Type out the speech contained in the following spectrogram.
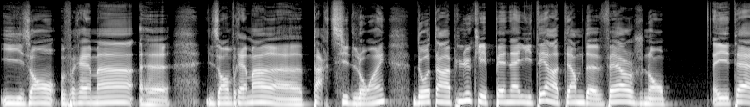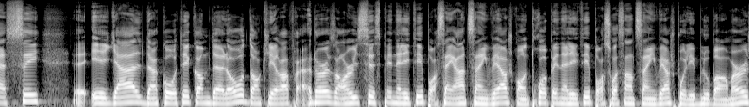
ils ont vraiment, euh, ils ont vraiment euh, parti de loin. D'autant plus que les pénalités en termes de verges n'ont été assez euh, égales d'un côté comme de l'autre. Donc, les Rough Riders ont eu 6 pénalités pour 55 verges contre 3 pénalités pour 65 verges pour les Blue Bombers.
